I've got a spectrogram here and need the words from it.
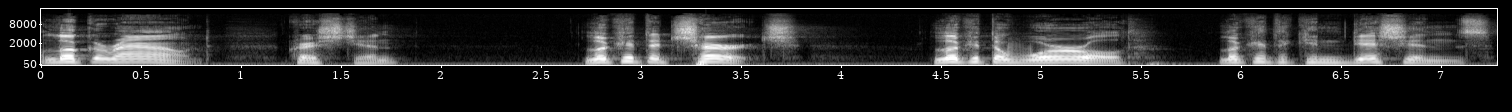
Look around, Christian. Look at the church. Look at the world. Look at the conditions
